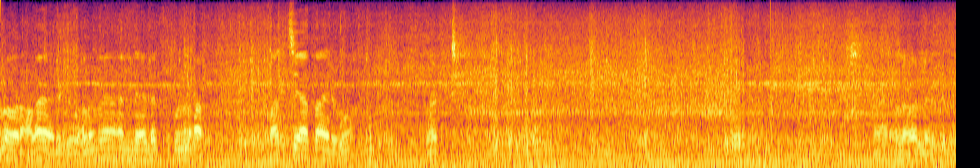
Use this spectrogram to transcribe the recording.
அவ்வளோ ஒரு அழகாக இருக்குது வளமே அந்த இடத்து ஃபுல்லாக பச்சையாக தான் இருக்கும். பட் வேறு லெவலில் இருக்குது.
